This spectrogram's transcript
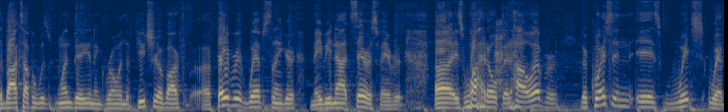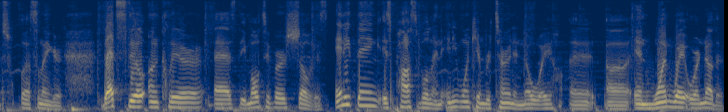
the box office was one billion and growing. The future of our uh, favorite web slinger, maybe not Sarah's favorite, uh, is wide open. However, the question is which web uh, slinger. That's still unclear as the multiverse showed us. Anything is possible, and anyone can return in no way, uh, uh, in one way or another.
